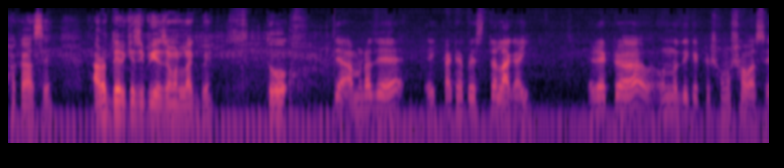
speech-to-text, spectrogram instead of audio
ফাঁকা আছে। আরও দেড় কেজি পেঁয়াজ আমার লাগবে। তো যে আমরা যে এই কাটা পেঁয়াজটা লাগাই এটা একটা অন্যদিকে একটা সমস্যাও আছে।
